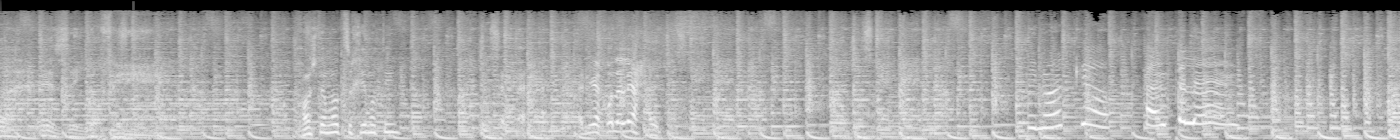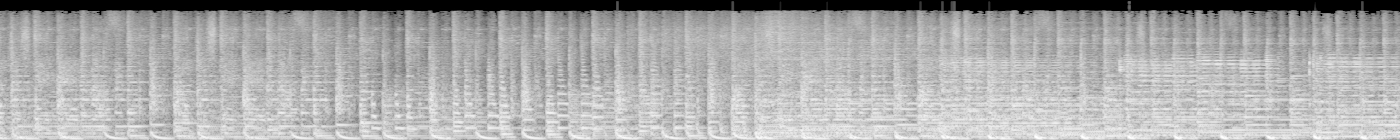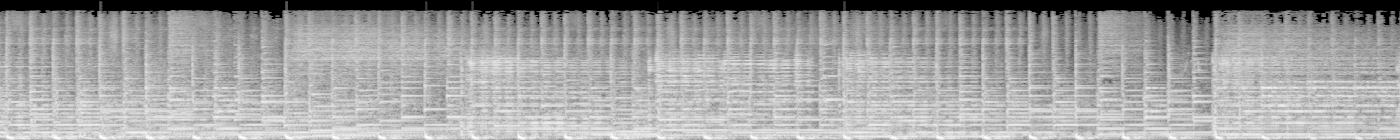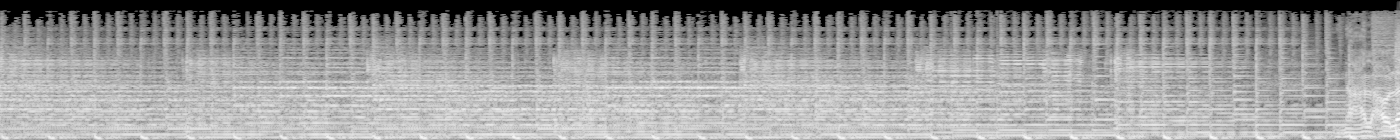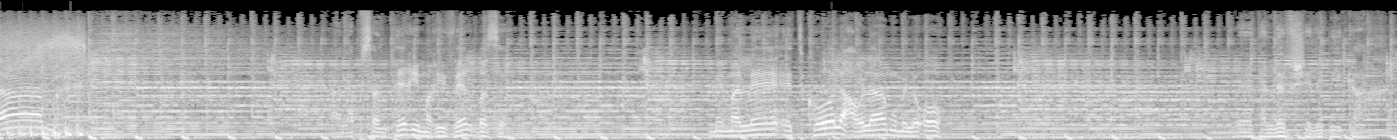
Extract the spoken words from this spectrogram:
איזה יופי. נכון שאתם לא צריכים אותי? אני יכול ללכת. פינוקיו, אל תלך. העולם. על הפסנתר עם הריברב הזה. ממלא את כל העולם ומלואו. ואת הלב שלי בעיקר.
